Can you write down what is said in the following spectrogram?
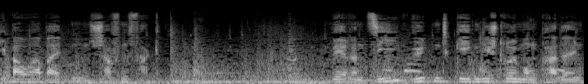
Die Bauarbeiten schaffen Fakten. Während sie wütend gegen die Strömung paddeln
